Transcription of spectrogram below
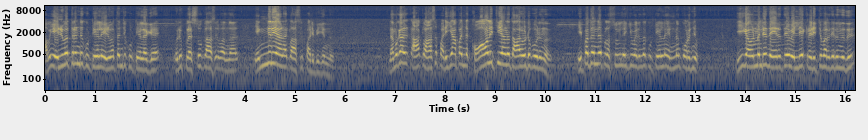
അപ്പോൾ എഴുപത്തിരണ്ട് കുട്ടികൾ എഴുപത്തഞ്ച് കുട്ടികളൊക്കെ ഒരു പ്ലസ് ടു ക്ലാസ്സിൽ വന്നാൽ എങ്ങനെയാണ് ആ ക്ലാസ്സിൽ പഠിപ്പിക്കുന്നത്? നമുക്ക് ആ ക്ലാസ് പഠിക്കാൻ അപ്പം ക്വാളിറ്റിയാണ് താഴോട്ട് പോരുന്നത്. ഇപ്പം തന്നെ പ്ലസ് ടുവിലേക്ക് വരുന്ന കുട്ടികളുടെ എണ്ണം കുറഞ്ഞു. ഈ ഗവൺമെന്റ് നേരത്തെ വലിയ ക്രെഡിറ്റ് പറഞ്ഞിരുന്നത്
